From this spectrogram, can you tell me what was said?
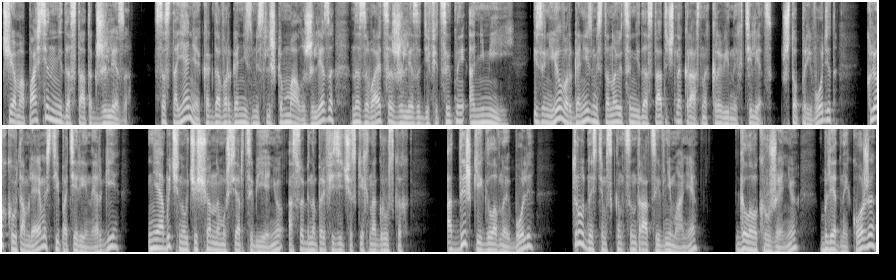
Чем опасен недостаток железа? Состояние, когда в организме слишком мало железа, называется железодефицитной анемией. Из-за нее в организме становится недостаточно красных кровяных телец, что приводит к легкой утомляемости и потере энергии, необычно учащенному сердцебиению, особенно при физических нагрузках – отдышке и головной боли, трудностям с концентрацией внимания, головокружению, бледной коже,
